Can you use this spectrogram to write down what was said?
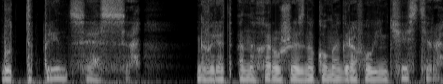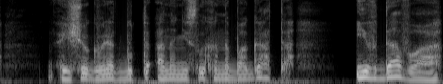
будто принцесса. Говорят, она хорошая знакомая графа Винчестера». А еще говорят, будто она неслыханно богата. И вдова,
